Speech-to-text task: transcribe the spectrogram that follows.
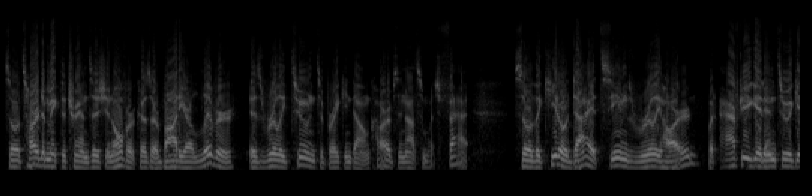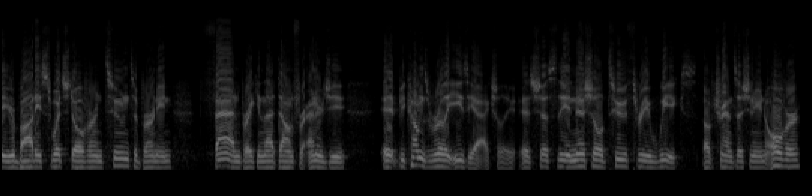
So it's hard to make the transition over because our body, our liver, is really tuned to breaking down carbs and not so much fat. So the keto diet seems really hard, but after you get into it, get your body switched over and tuned to burning fat and breaking that down for energy, it becomes really easy actually. It's just the initial two, three weeks of transitioning over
